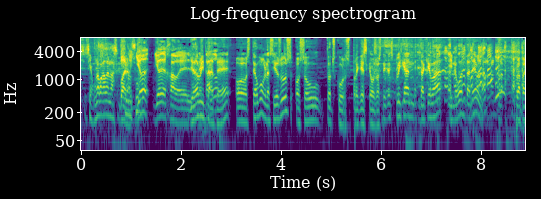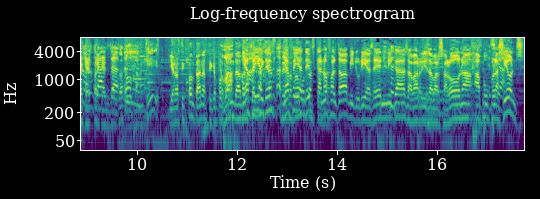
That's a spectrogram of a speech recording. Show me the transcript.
Si alguna vegada en la secció Bueno, yo, yo he dejado el Jo, de veritat, eh? O esteu molt graciosos o sou tots curts, perquè és que us estic explicant de què va i no ho enteneu. Però, però per què, per què ens has de faltar aquí? Jo no estic faltant, estic aportant dades Ja feia temps, ja feia temps que no faltava minories ètniques, a barris de Barcelona, a poblacions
